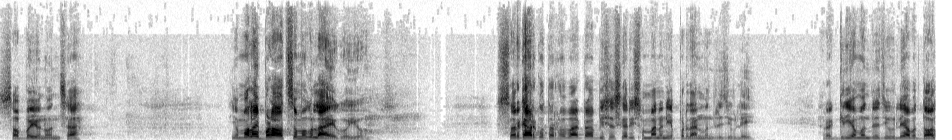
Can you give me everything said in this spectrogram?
सबै हुनुहुन्छ। यो मलाई बडा अचम्मको लागेको यो। सरकारको तर्फबाट विशेष गरी सम्माननीय प्रधानमन्त्रीज्यूले र गृहमन्त्रीज्यूले अब दल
